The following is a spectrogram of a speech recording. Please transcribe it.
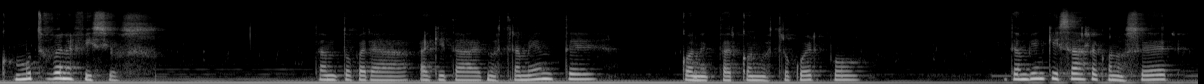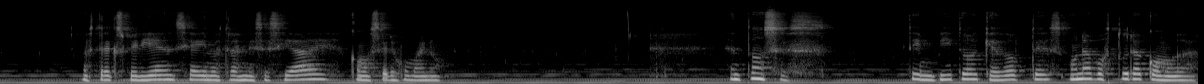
con muchos beneficios tanto para aquietar nuestra mente, conectar con nuestro cuerpo y también quizás reconocer nuestra experiencia y nuestras necesidades como seres humanos. Entonces, te invito a que adoptes una postura cómoda.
